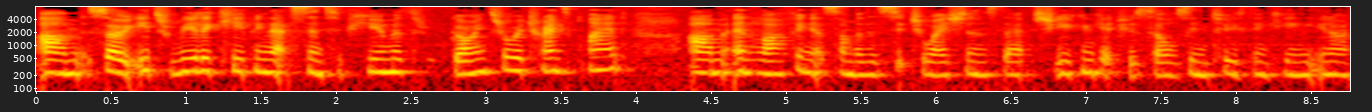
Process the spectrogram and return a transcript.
Um, so it's really keeping that sense of humour th- going through a transplant um, and laughing at some of the situations that you can get yourselves into thinking, you know,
